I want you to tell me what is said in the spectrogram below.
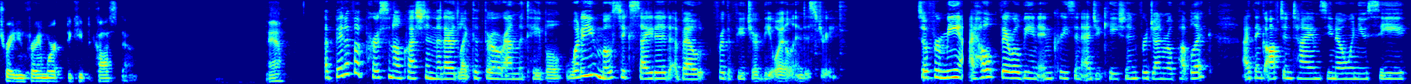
trading framework to keep the costs down. Yeah, A bit of a personal question that I would like to throw around the table. What are you most excited about for the future of the oil industry? So for me, I hope there will be an increase in education for general public. I think oftentimes, you know, when you see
